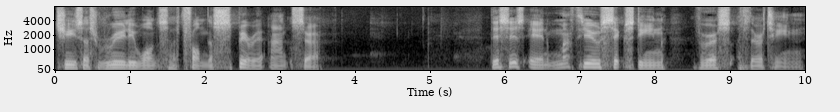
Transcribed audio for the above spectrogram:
Jesus really wants a from the Spirit answer. This is in Matthew 16, verse 13.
